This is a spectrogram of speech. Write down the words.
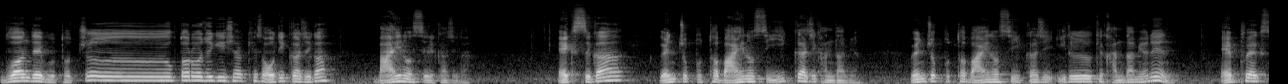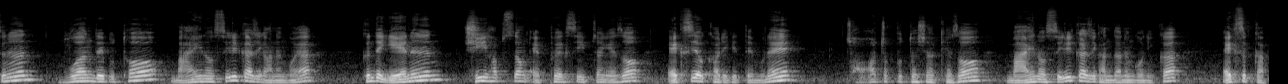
무한대부터 쭉 떨어지기 시작해서 어디까지가? 마이너스 1까지가. x가 왼쪽부터 마이너스 2까지 간다면 왼쪽부터 마이너스 2까지 이렇게 간다면은 fx는 무한대부터 마이너스 1까지 가는 거야. 근데 얘는 g 합성 fx 입장에서 x 역할이기 때문에 저쪽부터 시작해서 마이너스 1까지 간다는 거니까 x값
